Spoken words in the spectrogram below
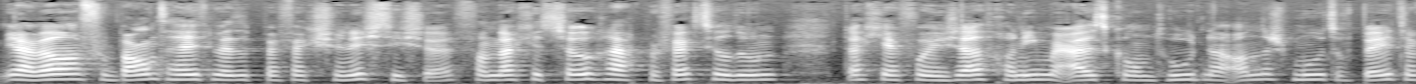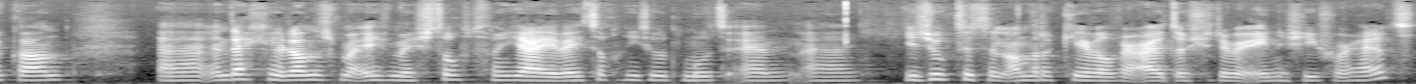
ja, wel een verband heeft met het perfectionistische. Van dat je het zo graag perfect wil doen, dat je er voor jezelf gewoon niet meer uitkomt hoe het nou anders moet of beter kan. Uh, en dat je er dan dus maar even mee stopt van ja, je weet toch niet hoe het moet. En uh, je zoekt het een andere keer wel weer uit als je er weer energie voor hebt.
